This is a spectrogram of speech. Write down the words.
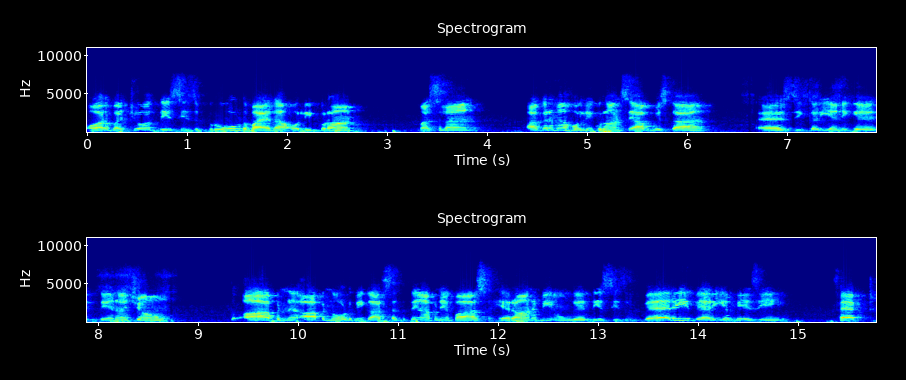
और बच्चों this is proved by the holy Quran मसलन, अगर मैं होली कुरान से आपको इसका ज़िक्र यानी कि देना चाहूँ तो आप न, आप नोट भी कर सकते हैं अपने पास हैरान भी होंगे। This is very very amazing fact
